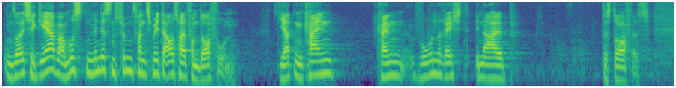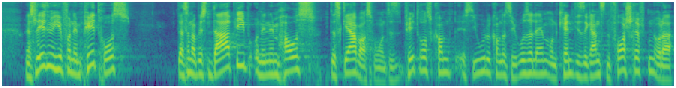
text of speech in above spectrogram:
Und solche Gerber mussten mindestens 25 Meter außerhalb vom Dorf wohnen. Die hatten kein, kein Wohnrecht innerhalb des Dorfes. Und jetzt lesen wir hier von dem Petrus, dass er noch ein bisschen da blieb und in dem Haus des Gerbers wohnte. Petrus kommt, ist Jude, kommt aus Jerusalem und kennt diese ganzen Vorschriften oder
